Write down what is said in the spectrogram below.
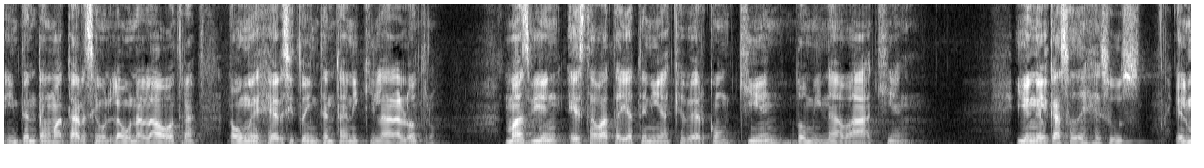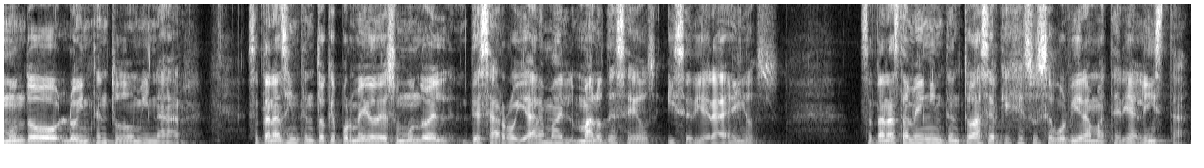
intentan matarse la una a la otra o un ejército intenta aniquilar al otro. Más bien, esta batalla tenía que ver con quién dominaba a quién. Y en el caso de Jesús, el mundo lo intentó dominar. Satanás intentó que por medio de su mundo él desarrollara malos deseos y se diera a ellos. Satanás también intentó hacer que Jesús se volviera materialista,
